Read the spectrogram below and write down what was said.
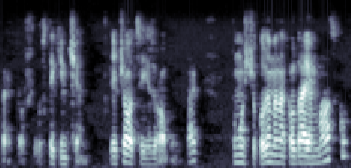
Перепрошую, ось таким чином. Для чого це і зроблено? так? Тому що коли ми накладаємо маску,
